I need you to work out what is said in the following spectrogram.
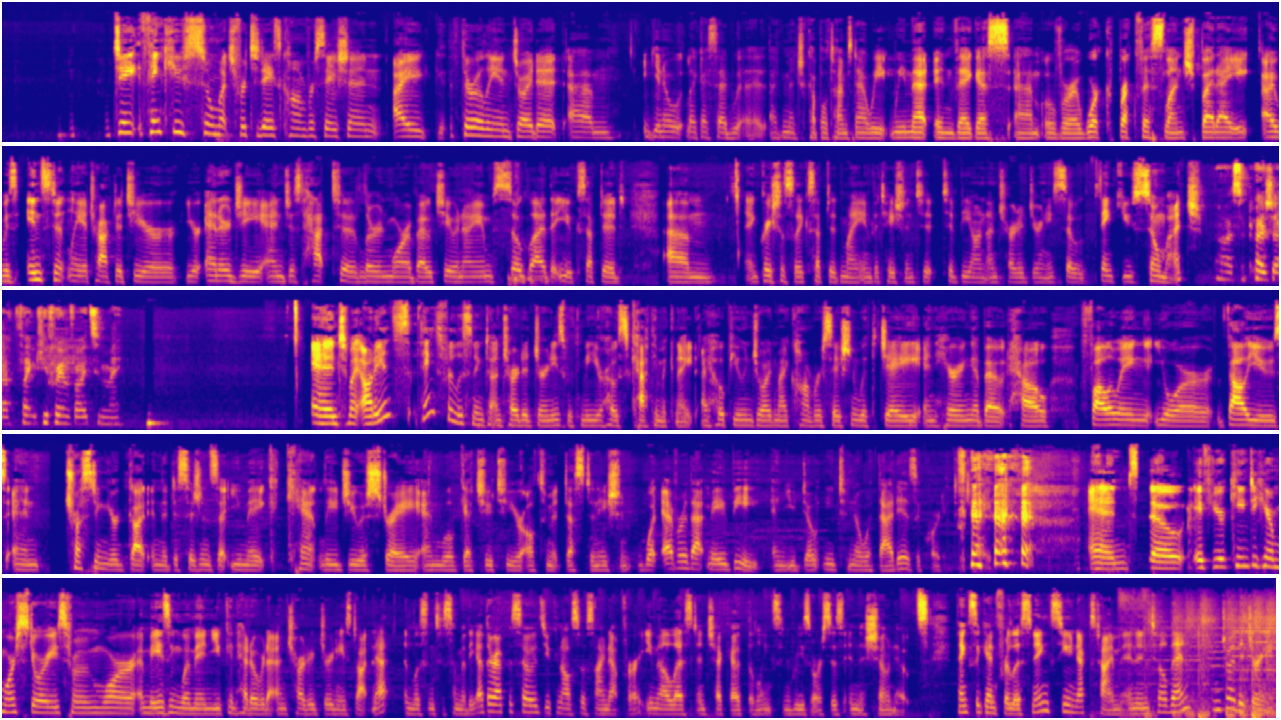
Jay, thank you so much for today's conversation. I thoroughly enjoyed it. Um, you know, like I said, uh, I've mentioned a couple of times now. We we met in Vegas um, over a work breakfast lunch, but I I was instantly attracted to your your energy and just had to learn more about you. And I am so glad that you accepted um, and graciously accepted my invitation to to be on Uncharted Journeys. So thank you so much. Oh, it's a pleasure. Thank you for inviting me. And to my audience, thanks for listening to Uncharted Journeys with me, your host, Kathy McKnight. I hope you enjoyed my conversation with Jay and hearing about how following your values and trusting your gut in the decisions that you make can't lead you astray and will get you to your ultimate destination, whatever that may be. And you don't need to know what that is, according to Jay. And so, if you're keen to hear more stories from more amazing women, you can head over to unchartedjourneys.net and listen to some of the other episodes. You can also sign up for our email list and check out the links and resources in the show notes. Thanks again for listening. See you next time. And until then, enjoy the journey.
